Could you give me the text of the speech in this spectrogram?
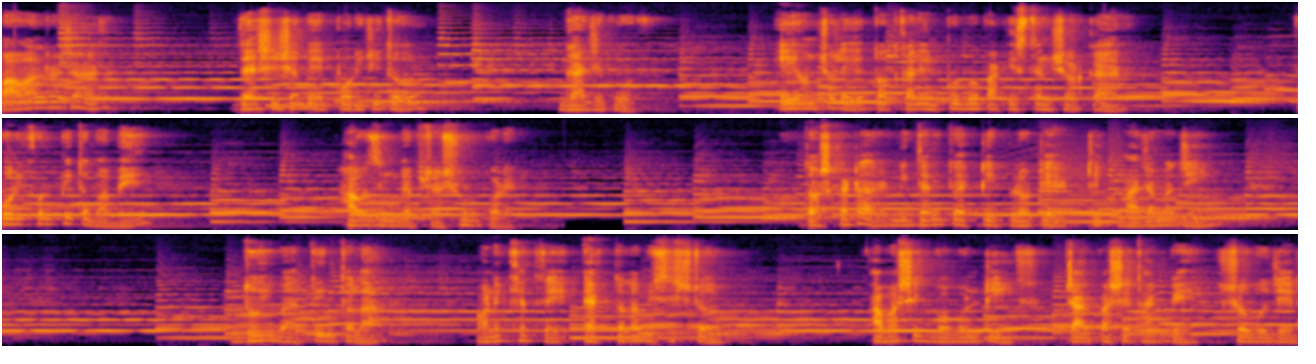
বাওয়াল রাজার দেশ হিসাবে পরিচিত গাজীপুর। এই অঞ্চলে তৎকালীন পূর্ব পাকিস্তান সরকার পরিকল্পিতভাবে হাউজিং ব্যবসা শুরু করেন। দশ কাটার নির্ধারিত একটি প্লটের ঠিক মাঝামাঝি দুই বা তিনতলা, অনেক ক্ষেত্রে একতলা বিশিষ্ট আবাসিক ভবনটির চারপাশে থাকবে সবুজের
